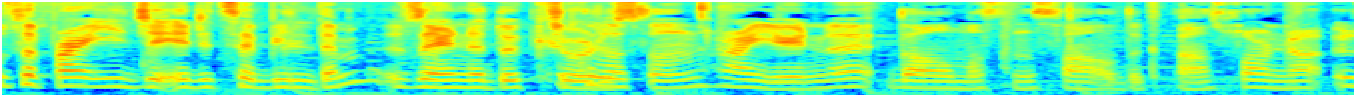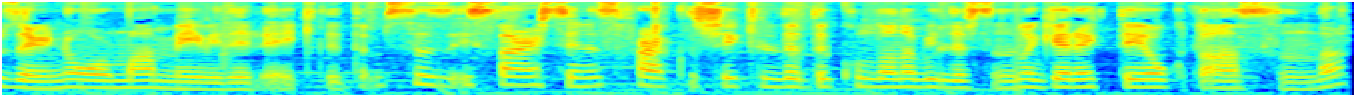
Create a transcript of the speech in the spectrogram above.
Bu sefer iyice eritebildim. Üzerine döküyoruz. Çikolatanın her yerine dağılmasını sağladıktan sonra üzerine orman meyveleri ekledim. Siz isterseniz farklı şekilde de kullanabilirsiniz. Buna gerek de yoktu aslında.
